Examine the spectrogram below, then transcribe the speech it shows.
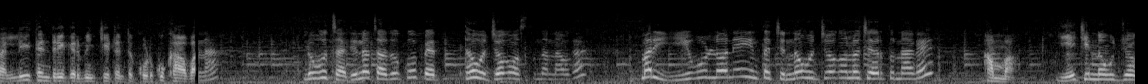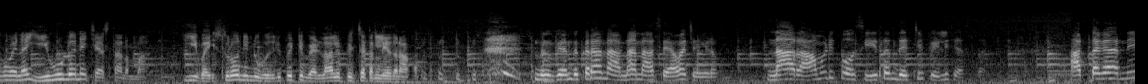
తల్లి తండ్రి గర్వించేటంత కొడుకు కావాలి నువ్వు చదివిన చదువుకు పెద్ద ఉద్యోగం వస్తుందన్నావుగా? మరి ఈ ఊళ్ళోనే ఇంత చిన్న ఉద్యోగంలో చేరుతున్నావే? అమ్మా ఏ చిన్న ఉద్యోగమైనా ఈ ఊళ్ళోనే చేస్తానమ్మా. ఈ వయసులో నిన్ను వదిలిపెట్టి వెళ్ళాలనిపించటం లేదు నాకు. నువ్వెందుకురా నాన్న నా సేవ చేయడం? నా రాముడికి ఓ సీతను తెచ్చి పెళ్ళి చేస్తాను అత్తగారిని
